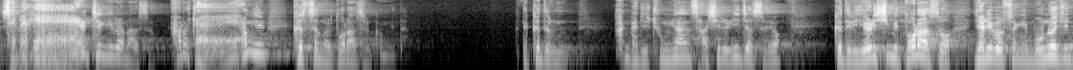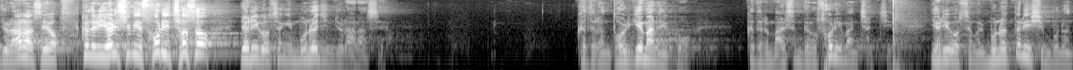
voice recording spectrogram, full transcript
새벽에 일찍 일어나서 하루 종일 그 성을 돌았을 겁니다. 근데 그들은 한 가지 중요한 사실을 잊었어요. 그들이 열심히 돌아서 여리고성이 무너진 줄 알았어요. 그들이 열심히 소리쳐서 여리고성이 무너진 줄 알았어요. 그들은 돌기만 했고 그들은 말씀대로 소리만 쳤지. 여리고성을 무너뜨리신 분은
